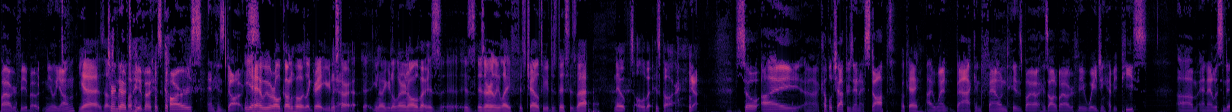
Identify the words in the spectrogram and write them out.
biography about Neil Young. Yeah, that Turned out to be about his cars and his dogs. Yeah, we were all gung ho. Like, great, you're gonna Yeah. start. Uh, you know, you're gonna learn all about his uh, his his early life, his childhood, his this, his that. Nope, it's all about his car. yeah. So I, uh, a couple chapters in, I stopped. okay, I went back and found his bio, his autobiography, "Waging Heavy Peace," um, and I listened to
